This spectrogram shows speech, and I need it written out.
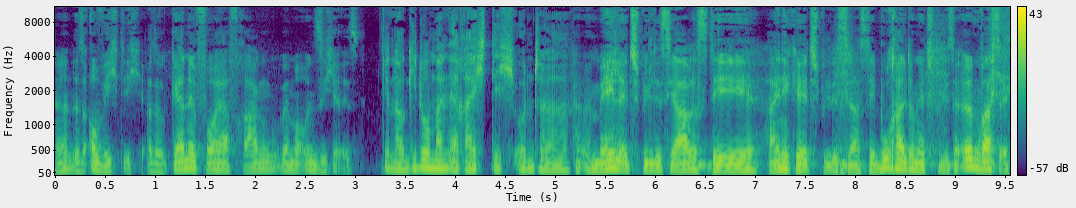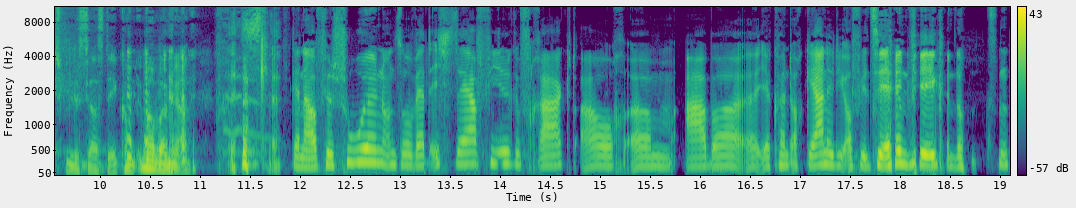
Ja, das ist auch wichtig. Also gerne vorher fragen, wenn man unsicher ist. Genau, Guido, man erreicht dich unter Mail at Spiel des Jahres.de, Heineke at Spiel des Jahres.de, Buchhaltung at Spiel des Jahres, irgendwas at Spiel des Jahres.de, kommt immer bei mir an. genau, für Schulen und so werde ich sehr viel gefragt auch, ähm, aber äh, ihr könnt auch gerne die offiziellen Wege nutzen.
